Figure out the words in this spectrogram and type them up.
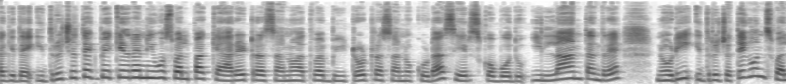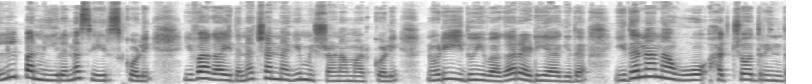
ಆಗಿದೆ. ಇದ್ರ ಜೊತೆಗೆ ಬೇಕಿದ್ರೆ ನೀವು ಸ್ವಲ್ಪ ಕ್ಯಾರೆಟ್ ರಸನೋ ಅಥವಾ ಬೀಟ್ರೋಟ್ ರಸನೂ ಕೂಡ ಸೇರಿಸ್ಕೋಬಹುದು ಇಲ್ಲ ಅಂತಂದ್ರೆ ನೋಡಿ, ಇದ್ರ ಜೊತೆಗೆ ಒಂದು ಸ್ವಲ್ಪ ನೀರನ್ನ ಸೇರಿಸ್ಕೊಳ್ಳಿ. ಇವಾಗ ಇದನ್ನ ಚೆನ್ನಾಗಿ ಮಿಶ್ರಣ ಮಾಡ್ಕೊಳ್ಳಿ. ನೋಡಿ, ಇದು ಇವಾಗ ರೆಡಿ ಆಗಿದೆ. ಇದನ್ನ ನಾವು ಹಚ್ಚೋದ್ರಿಂದ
